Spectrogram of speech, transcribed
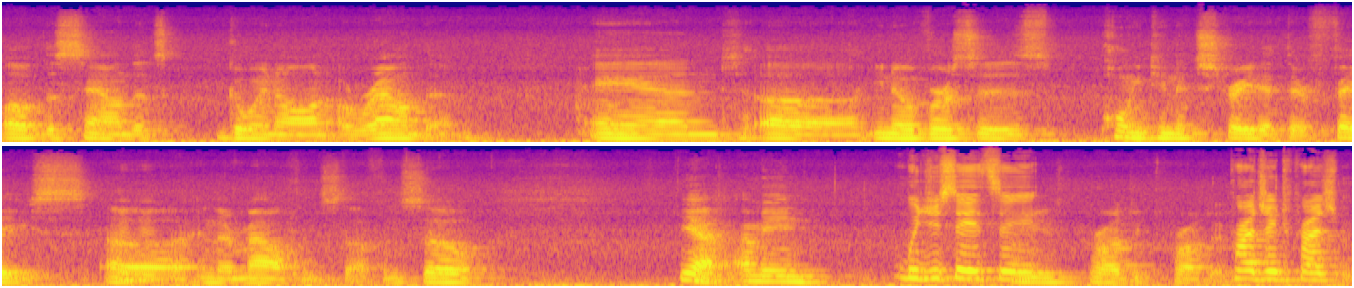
of the sound that's going on around them, and uh, you know, versus pointing it straight at their face uh, Mhm. and their mouth and stuff. And so, yeah, I mean, Would you say it's I a mean project project. project project?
